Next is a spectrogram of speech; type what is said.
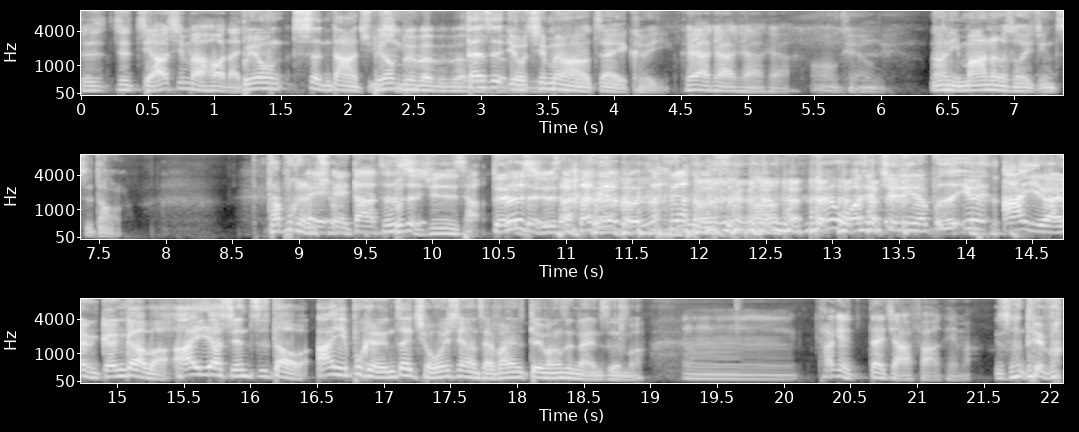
就是就只要亲朋好友来，不用盛大举行，不用不用不用不用，但是有亲朋好友在也可以。可以啊可以啊可以啊可以啊。OK OK，然后你妈那个时候已经知道了，她不可能求哎哎，大家这是喜剧日常，对这是喜剧日常，但是要怎么要怎么是？但是我要先确定的，不是因为阿姨来很尴尬吧？阿姨要先知道吧？阿姨不可能在求婚现场才发现对方是男生吧？嗯，他可以戴假发可以吗？你说对方，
